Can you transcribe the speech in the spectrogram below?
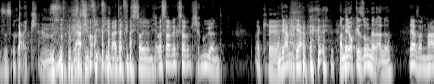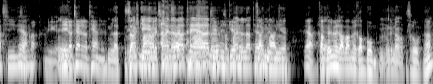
es ist irre. Ja, viel, viel, viel weiter führt die Story noch nicht. Aber es war wirklich, es war wirklich rührend. Okay. Und wir haben, wir, Haben die auch gesungen dann alle? Ja, St. Martin, Ja. St. Ma wie, nee, Laterne, Laterne. Lat Sag ich gehe mit meiner sag Laterne Martin, ich und gehe meine mit Laterne mit Martin. mir. Ja, Rabimmel, Rabammel, Rabum. Genau. So, ne?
